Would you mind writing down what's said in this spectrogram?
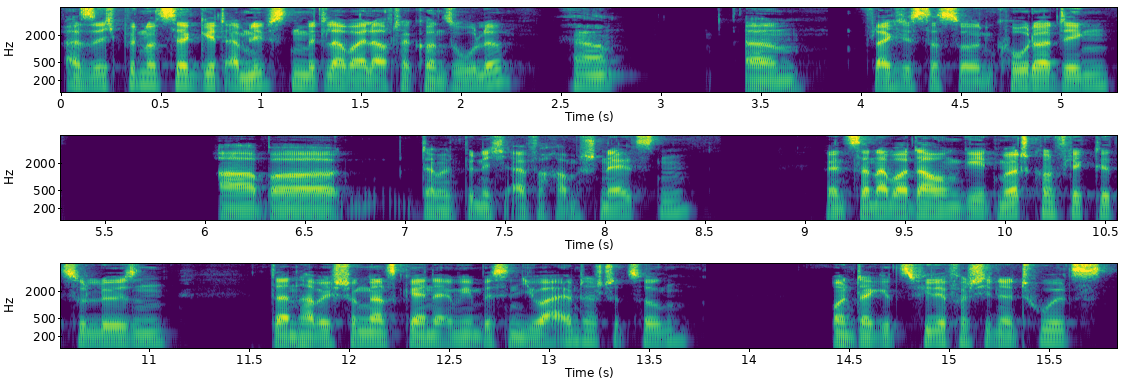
Also ich benutze ja Git am liebsten mittlerweile auf der Konsole. Ja. Ähm, vielleicht ist das so ein Coder-Ding, aber damit bin ich einfach am schnellsten. Wenn es dann aber darum geht, Merge-Konflikte zu lösen, dann habe ich schon ganz gerne irgendwie ein bisschen UI-Unterstützung. Und da gibt es viele verschiedene Tools.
